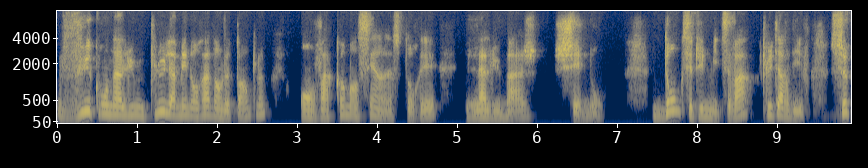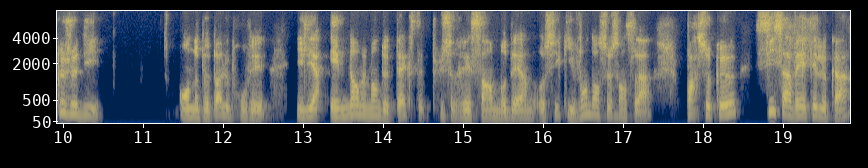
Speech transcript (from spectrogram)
vu qu'on n'allume plus la menorah dans le temple, on va commencer à instaurer l'allumage chez nous. Donc, c'est une mitzvah plus tardive. Ce que je dis, on ne peut pas le prouver. Il y a énormément de textes plus récents, modernes aussi, qui vont dans ce sens-là, parce que si ça avait été le cas,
